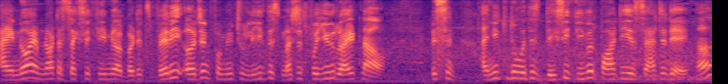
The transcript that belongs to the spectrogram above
I know I'm not a sexy female, but it's very urgent for me to leave this message for you right now. Listen, I need to know where this Desi Fever party is Saturday, huh?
